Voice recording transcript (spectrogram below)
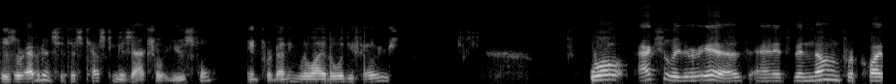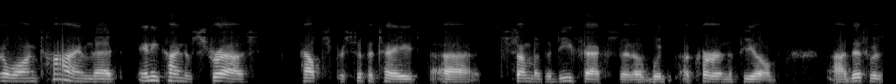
Is there evidence that this testing is actually useful in preventing reliability failures? Well, actually there is, and it's been known for quite a long time that any kind of stress helps precipitate uh, some of the defects that would occur in the field. Uh, this was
